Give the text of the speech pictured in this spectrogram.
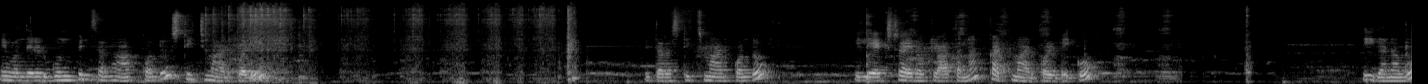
ನೀವು ಒಂದೆರಡು ಗುಂಡ್ಪಿನ್ಸನ್ನು ಹಾಕ್ಕೊಂಡು ಸ್ಟಿಚ್ ಮಾಡ್ಕೊಳ್ಳಿ. ಈ ಥರ ಸ್ಟಿಚ್ ಮಾಡಿಕೊಂಡು ಇಲ್ಲಿ ಎಕ್ಸ್ಟ್ರಾ ಇರೋ ಕ್ಲಾತನ್ನು ಕಟ್ ಮಾಡಿಕೊಳ್ಬೇಕು. ಈಗ ನಾವು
